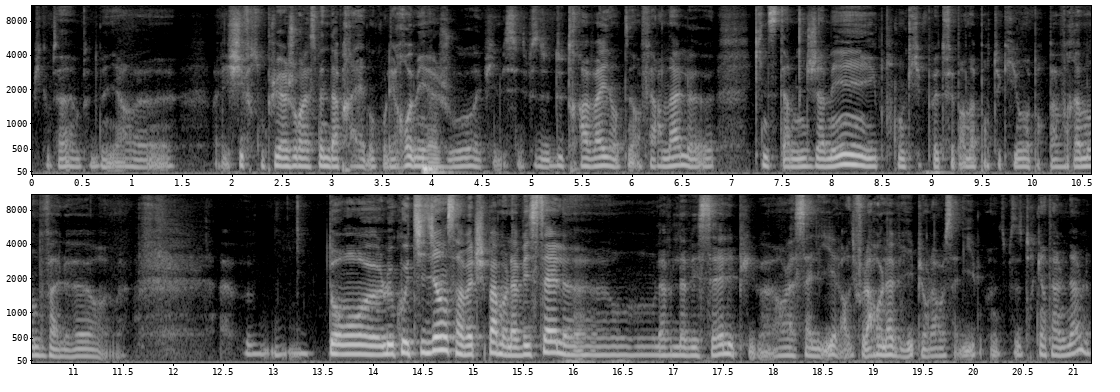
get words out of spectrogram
puis comme ça, un peu de manière les chiffres sont plus à jour la semaine d'après, donc on les remet à jour, et puis c'est une espèce de, travail infernal euh, qui ne se termine jamais, et qui peut être fait par n'importe qui, on n'apporte pas vraiment de valeur. Euh, dans euh, le quotidien, ça va être, je sais pas moi, la vaisselle, on lave de la vaisselle, et puis bah, on la salit, alors il faut la relaver, puis on la une espèce de truc interminable.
